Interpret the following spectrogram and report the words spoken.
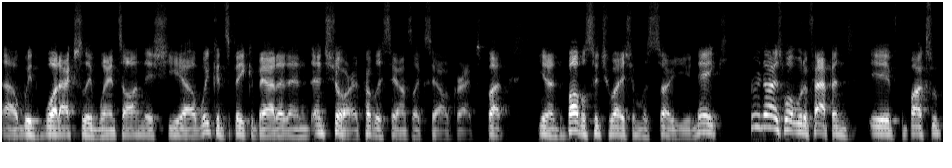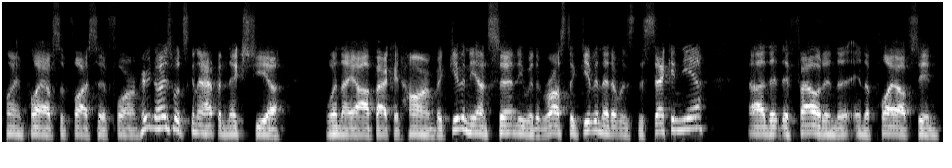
uh, with what actually went on this year. We can speak about it, and and sure, it probably sounds like sour grapes, but you know, the bubble situation was so unique. Who knows what would have happened if the Bucks were playing playoffs at Fiserv Forum? Who knows what's going to happen next year when they are back at home? But given the uncertainty with the roster, given that it was the second year, uh, that they failed in the in the playoffs in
